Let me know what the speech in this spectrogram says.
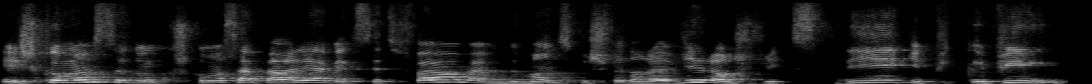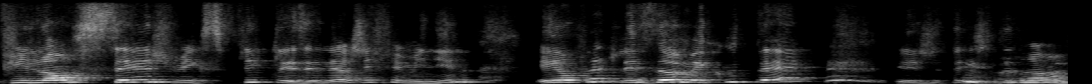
Et je commence, donc, je commence à parler avec cette femme, elle me demande ce que je fais dans la vie, alors je lui explique, et puis, et puis, puis lancé, je lui explique les énergies féminines. Et en fait, les hommes écoutaient, et j'étais vraiment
